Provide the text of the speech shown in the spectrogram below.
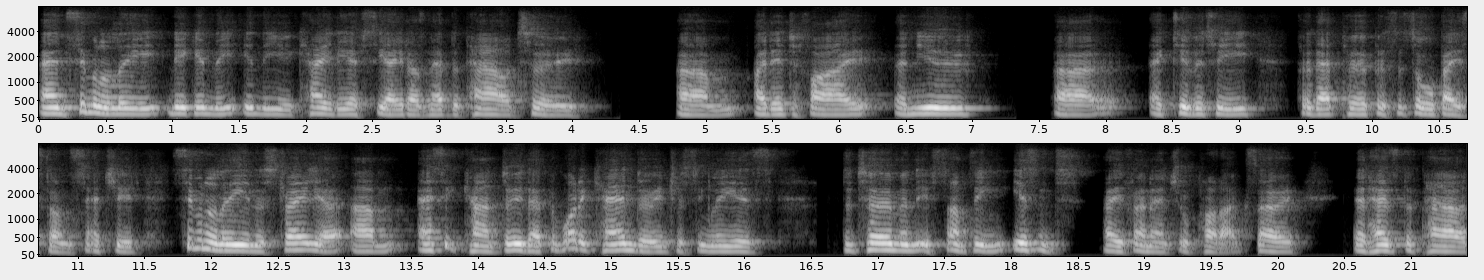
and similarly, Nick, in the in the UK, the FCA doesn't have the power to um, identify a new uh, activity for that purpose. It's all based on statute. Similarly, in Australia, um, ASIC can't do that, but what it can do, interestingly, is determine if something isn't a financial product. So it has the power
